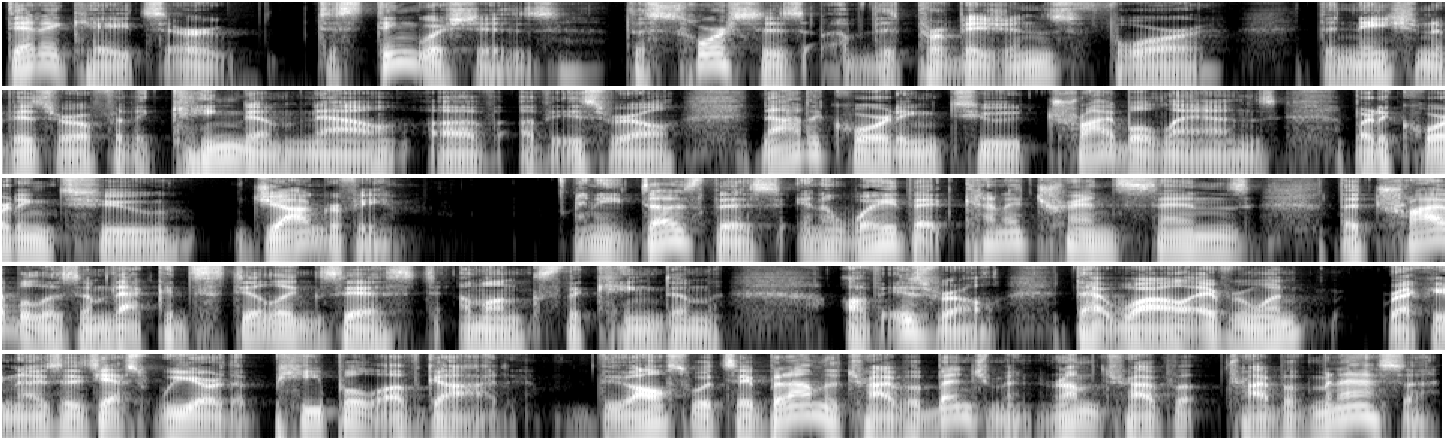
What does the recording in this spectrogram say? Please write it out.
dedicates or distinguishes the sources of the provisions for the nation of Israel, for the kingdom now of, of Israel, not according to tribal lands, but according to geography. And he does this in a way that kind of transcends the tribalism that could still exist amongst the kingdom of Israel. That while everyone recognizes, yes, we are the people of God, they also would say, but I'm the tribe of Benjamin, or I'm the tribe of, tribe of Manasseh.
